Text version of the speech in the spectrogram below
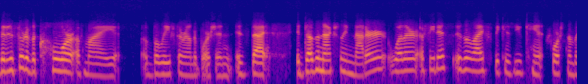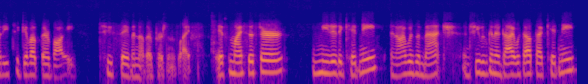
that is sort of the core of my beliefs around abortion is that it doesn't actually matter whether a fetus is a life because you can't force somebody to give up their body to save another person's life. If my sister needed a kidney and I was a match and she was going to die without that kidney,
